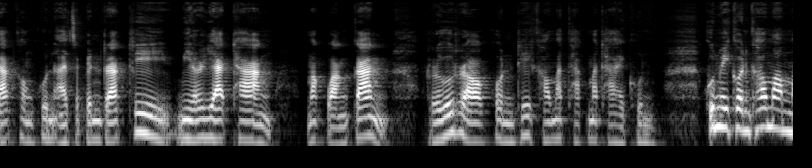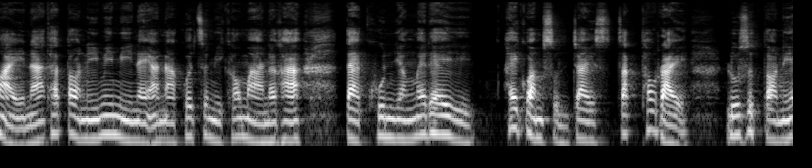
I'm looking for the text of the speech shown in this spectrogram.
รักของคุณอาจจะเป็นรักที่มีระยะทางมาขวางกั้นหรือรอคนที่เขามาทักมาทายคุณ คุณมีคนเข้ามาใหม่นะ ถ้าตอนนี้ไม่มีในอนาคตจะมีเข้ามานะคะ แต่คุณยังไม่ได้ให้ความสนใจสักเท่าไหร่ รู้สึกตอนนี้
